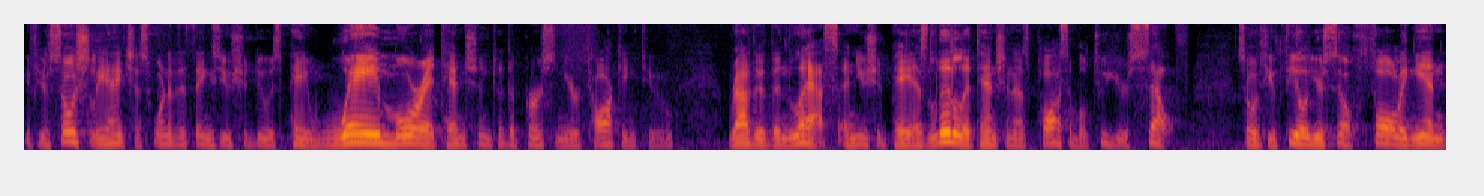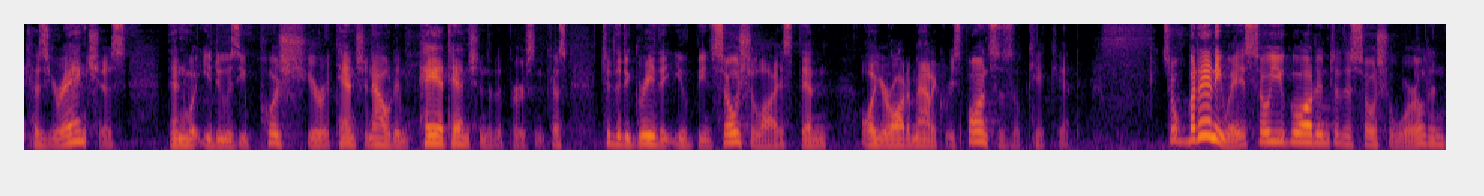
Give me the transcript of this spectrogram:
If you're socially anxious, one of the things you should do is pay way more attention to the person you're talking to rather than less. And you should pay as little attention as possible to yourself. So if you feel yourself falling in because you're anxious, then what you do is you push your attention out and pay attention to the person. Because to the degree that you've been socialized, then all your automatic responses will kick in. So, but anyway, so you go out into the social world and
